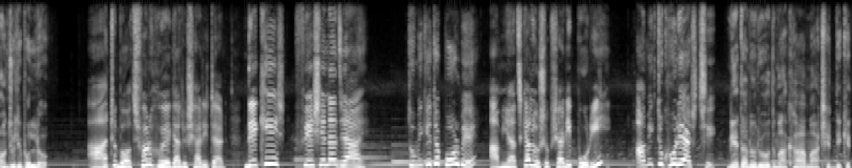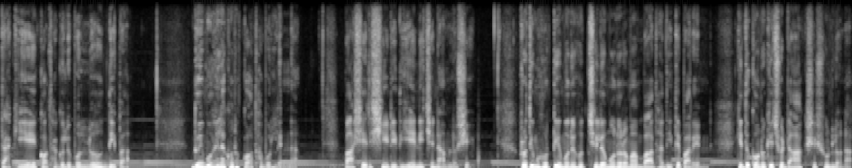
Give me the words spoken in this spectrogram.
অঞ্জলি বলল আট বছর হয়ে গেল শাড়িটার। দেখিস ফেসে না যায়। তুমি কি এটা পরবে? আমি আজকাল ওসব শাড়ি পরি? আমি একটু ঘুরে আসছি। নেতানো রোদ মাখা মাঠের দিকে তাকিয়ে কথাগুলো বলল দীপা। দুই মহিলা কোনো কথা বললেন না। পাশের সিঁড়ি দিয়ে নিচে নামল সে। প্রতি মুহূর্তে মনে হচ্ছিল মনোরমা বাধা দিতে পারেন, কিন্তু কোনো কিছু ডাক সে শুনল না।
